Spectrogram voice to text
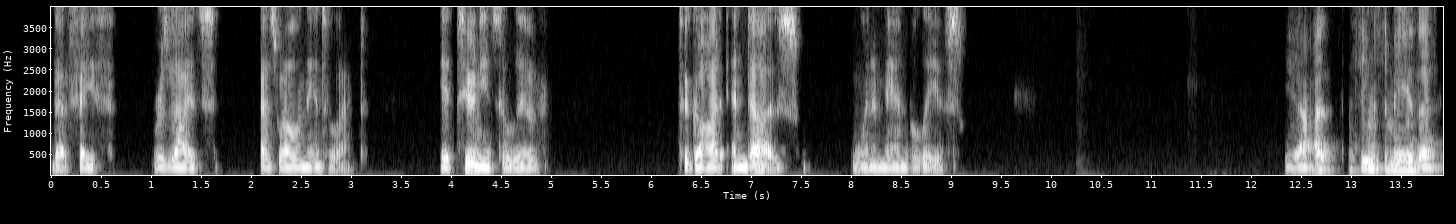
that faith resides as well in the intellect? It too needs to live to God and does when a man believes. Yeah, it seems to me that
